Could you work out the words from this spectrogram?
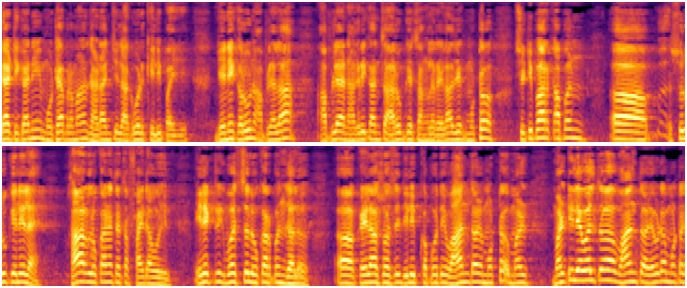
त्या ठिकाणी मोठ्या प्रमाणात झाडांची लागवड केली पाहिजे. जेणेकरून आपल्याला आपल्या नागरिकांचं आरोग्य चांगलं राहील. आज एक मोठं सिटी पार्क आपण सुरू केलेलं आहे. फार लोकांना त्याचा फायदा होईल. इलेक्ट्रिक बसचं लोकार्पण झालं. कैलासवासी दिलीप कपोते वाहनतळ मोठं मळ लेवलचं वाहनतळ एवढं मोठं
